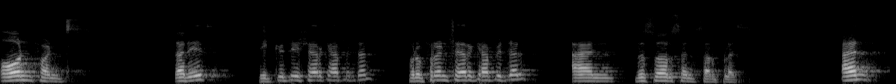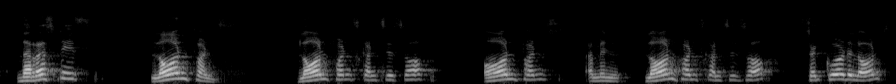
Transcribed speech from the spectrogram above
Own funds. That is equity share capital, preference share capital and reserves and surplus. And the rest is loan funds. Loan funds consists of own funds. I mean, loan funds consists of secured loans,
